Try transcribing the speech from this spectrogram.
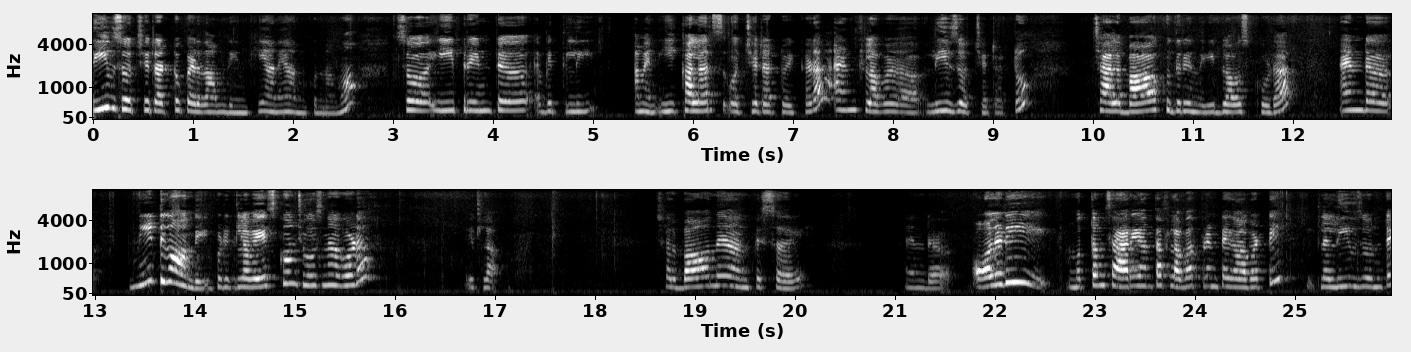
లీవ్స్ వచ్చేటట్టు పెడదాం దీనికి అని అనుకున్నాము. సో ఈ ప్రింట్ విత్ లీ ఐ మీన్ ఈ కలర్స్ వచ్చేటట్టు ఇక్కడ అండ్ ఫ్లవర్ లీవ్స్ వచ్చేటట్టు. చాలా బాగా కుదిరింది ఈ బ్లౌజ్ కూడా. అండ్ నీట్గా ఉంది. ఇప్పుడు ఇట్లా వేసుకొని చూసినా కూడా ఇట్లా చాలా అని అనిపిస్తుంది. అండ్ ఆల్రెడీ మొత్తం శారీ అంతా ఫ్లవర్ ప్రింటే కాబట్టి ఇట్లా లీవ్స్ ఉంటే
